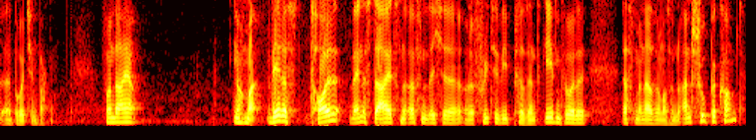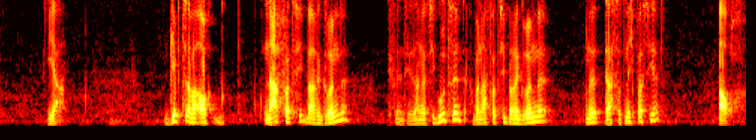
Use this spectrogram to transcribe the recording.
äh, Brötchen backen. Von daher, nochmal, wäre es toll, wenn es da jetzt eine öffentliche oder Free-TV-Präsenz geben würde, dass man da so mal so einen Anschub bekommt? Ja. Gibt es aber auch nachvollziehbare Gründe, ich will nicht sagen, dass die gut sind, aber nachvollziehbare Gründe, ne, dass das nicht passiert? Auch.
